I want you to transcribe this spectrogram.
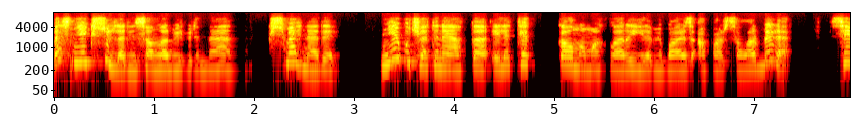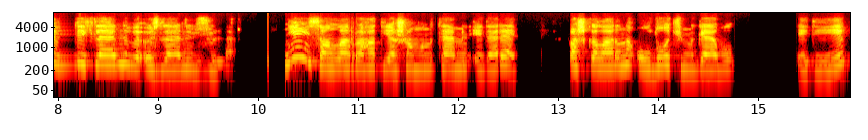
Bəs niyə küsürlər insanlar bir-birindən? Küsmək nədir? Niyə bu çətin həyatda elə tək qalmamaqları ilə mübarizə aparsalar belə sevdiklərini və özlərini üzürlər? Niyə insanlar rahat yaşamını təmin edərək başqalarını olduğu kimi qəbul edib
